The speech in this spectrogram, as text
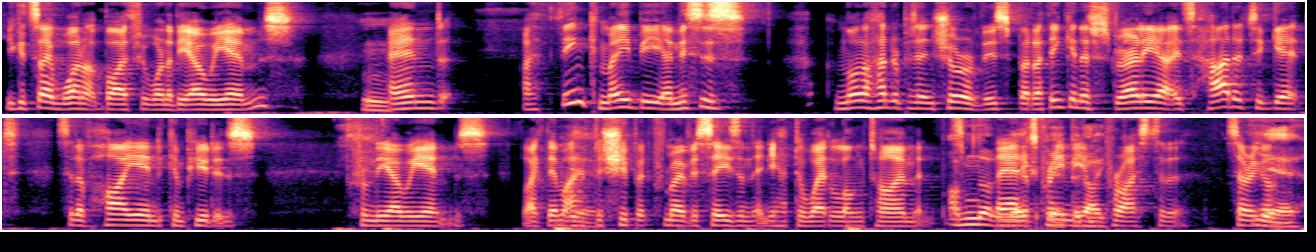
you could say why not buy through one of the OEMs? Mm. And I think maybe, and this is, I'm not 100% sure of this, but I think in Australia it's harder to get sort of high end computers from the OEMs. Like they might yeah. have to ship it from overseas, and then you have to wait a long time. And I'm not they add expert, a premium I, price to the. Sorry, yeah.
